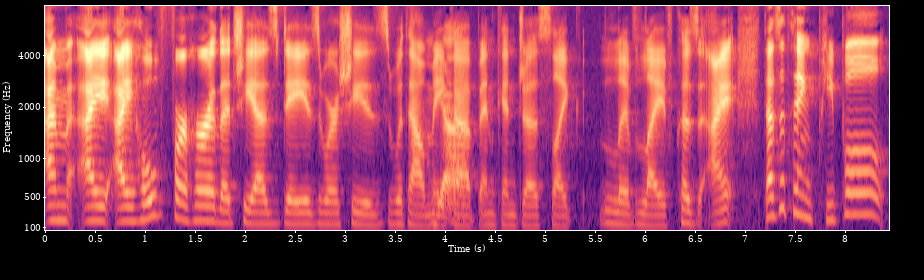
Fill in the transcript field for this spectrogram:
I'm I I hope for her that she has days where she's without makeup and can just like live life cuz I that's the thing people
